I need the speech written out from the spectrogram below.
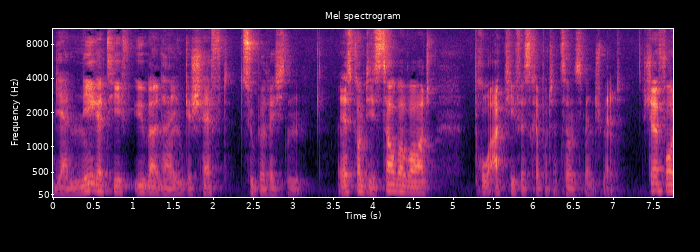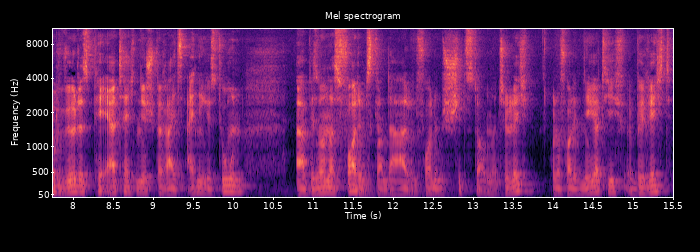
ja, negativ über dein Geschäft zu berichten. Und jetzt kommt dieses Zauberwort, proaktives Reputationsmanagement. Stell dir vor, du würdest PR-technisch bereits einiges tun, äh, besonders vor dem Skandal und vor dem Shitstorm natürlich oder vor dem Negativbericht,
